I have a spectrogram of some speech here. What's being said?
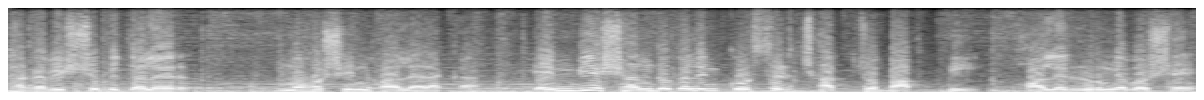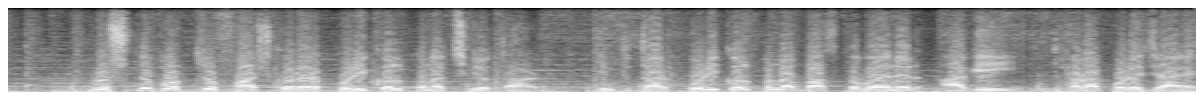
ঢাকা বিশ্ববিদ্যালয়ের মহসিন হল এলাকা। এমবিএ সান্ধ্যকালীন কোর্সের ছাত্র বাপ্পি হলের রুমে বসে প্রশ্নপত্র ফাঁস করার পরিকল্পনা ছিল তার। কিন্তু তার পরিকল্পনা বাস্তবায়নের আগেই ধরা পড়ে যায়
